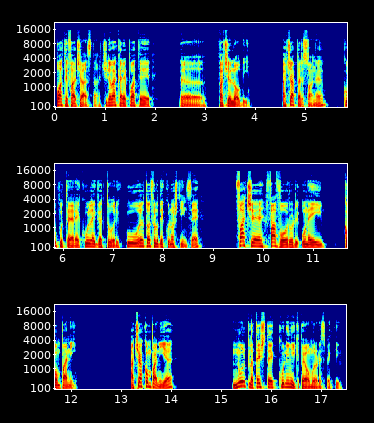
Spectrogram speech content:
poate face asta, cineva care poate uh, face lobby. Acea persoană, cu putere, cu legături, cu tot felul de cunoștințe, face favoruri unei companii. Acea companie nu îl plătește cu nimic pe omul respectiv.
